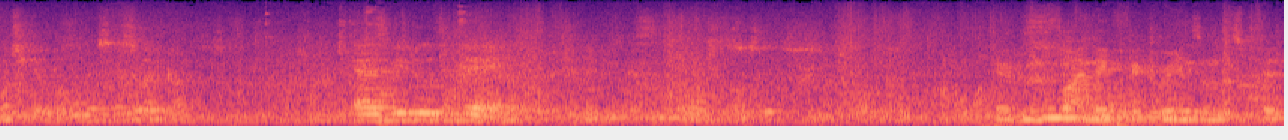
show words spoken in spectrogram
Once you get a little bit, it's good. as we do today. Have you been finding figurines in this pit?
